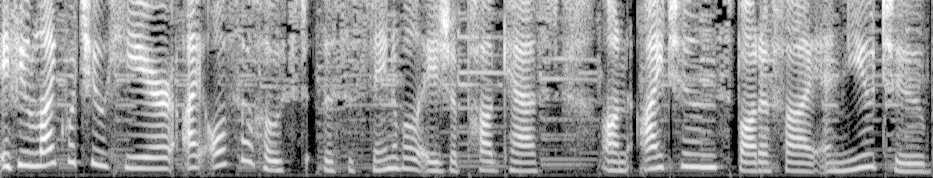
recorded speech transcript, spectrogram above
if you like what you hear, I also host the Sustainable Asia podcast on iTunes, Spotify, and YouTube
